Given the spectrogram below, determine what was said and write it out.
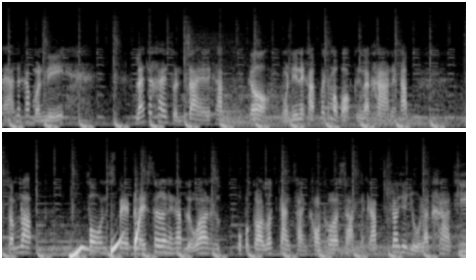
แล้วนะครับวันนี้ และถ้าใครสนใจนะครับ ก็วันนี้นะครับก็จะมาบอกถึงราคานะครับสำหรับโฟน Stabilizer นะครับหรือว่าอุปกรณ์ลดการสั่นของโทรศัพท์นะครับก็จะอยู่ราคาที่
